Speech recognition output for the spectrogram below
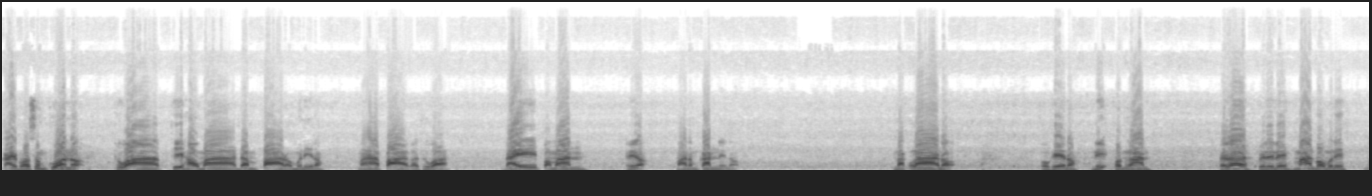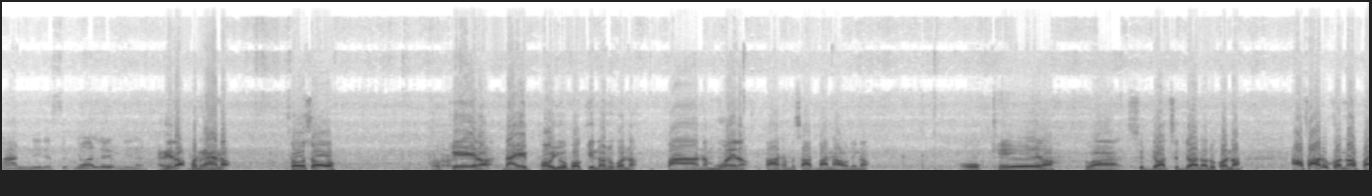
ไกลพอสมควรเนาะถือว่าที่เฮามาดำป่าเนาะมื้อนี้เนาะมาหาป่าก็ถือว่าได้ประมาณอันนี้เนาะมาทำกันนี่เนาะหนักลาเนาะโอเคเนาะนี่ผลงานไปเลยเป็นไงนี่ม่านบอกมานี่มันนี่นะสุดยอดเลยนี่นะอันนี้เนาะผลงานเนาะโซโซโอเคเนาะได้พออยู่พอกินเนาะทุกคนเนาะปลาน้ำห้วยเนาะปลาธรรมชาติบ้านเฮานี่เนาะโอเคเนาะถือว่าสุดยอดสุดยอดเนาะทุกคนเนาะ เอาฝากทุกคนเนาะไป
